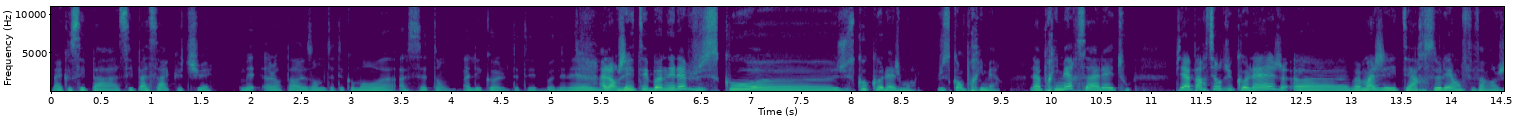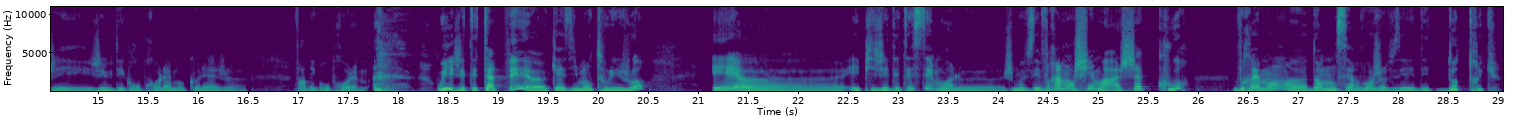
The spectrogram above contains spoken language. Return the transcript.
bah, que c'est pas, pas ça que tu es. Mais alors, par exemple, t'étais comment euh, à 7 ans à l'école? T'étais bonne élève? Alors j'ai été bonne élève jusqu'au euh, jusqu'au collège, moi, jusqu'en primaire. La primaire, ça allait et tout. Puis à partir du collège, euh, bah, moi j'ai été harcelée. Enfin, j'ai eu des gros problèmes au collège. Enfin, des gros problèmes. oui, j'étais tapée quasiment tous les jours. Et, et puis j'ai détesté, moi. Le... Je me faisais vraiment chier, moi. À chaque cours, vraiment, dans mon cerveau, je faisais d'autres trucs.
